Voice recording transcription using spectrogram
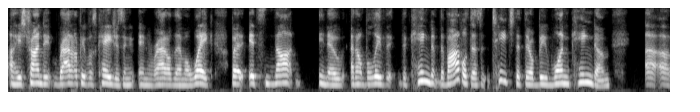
Uh, he's trying to rattle people's cages and, and rattle them awake. But it's not you know i don't believe that the kingdom the bible doesn't teach that there'll be one kingdom uh, uh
